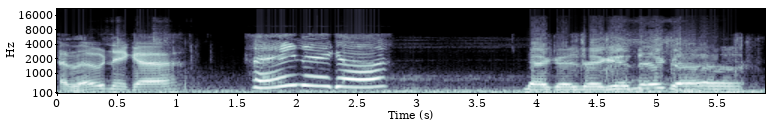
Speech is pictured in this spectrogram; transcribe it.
Hello, nigga. Hey, nigga. nigga, nigga, nigga.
